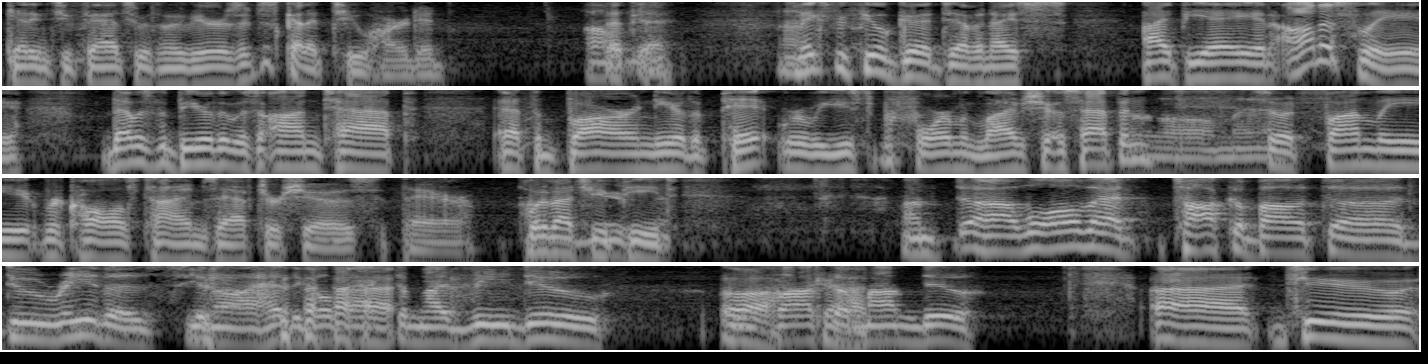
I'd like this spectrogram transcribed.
getting too fancy with my beers. I just got it Two Hearted. Oh, That's okay. it. Nice. Makes me feel good to have a nice IPA. And honestly, that was the beer that was on tap at the bar near the pit where we used to perform when live shows happened. Oh, man. So it fondly recalls times after shows there. What about you, Pete? Um, uh, well, all that talk about uh, Do-Ritas, you know, I had to go back to my V-Do, oh, vodka God. Mountain Dew. Uh, to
